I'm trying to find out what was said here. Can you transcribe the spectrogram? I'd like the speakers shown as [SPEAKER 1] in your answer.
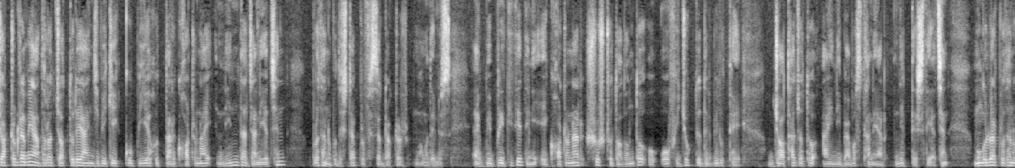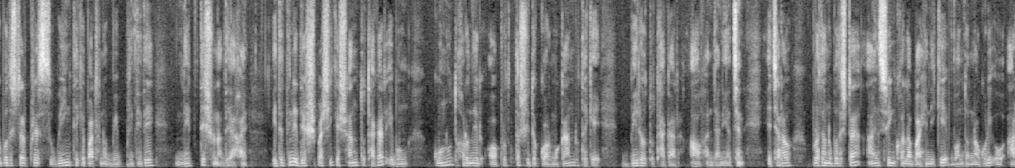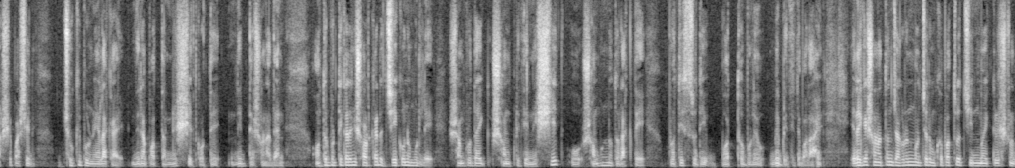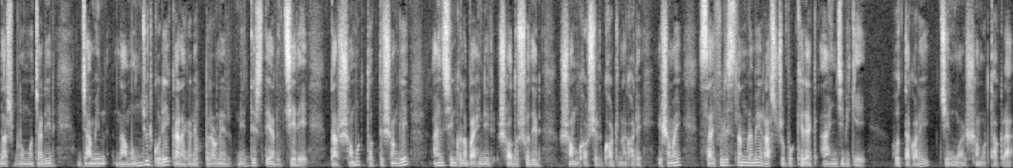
[SPEAKER 1] চট্টগ্রামে আদালত চত্বরে আইনজীবীকে কুপিয়ে হত্যার ঘটনায় নিন্দা জানিয়েছেন প্রধান উপদেষ্টা প্রফেসর ডক্টর মোহাম্মদ ইউনুস। এক বিবৃতিতে তিনি এই ঘটনার সুষ্ঠু তদন্ত ও অভিযুক্তদের বিরুদ্ধে যথাযথ আইনি ব্যবস্থা নেয়ার নির্দেশ দিয়েছেন। মঙ্গলবার প্রধান উপদেষ্টার প্রেস উইং থেকে পাঠানো বিবৃতিতে নির্দেশনা দেওয়া হয়। এতে তিনি দেশবাসীকে শান্ত থাকার এবং কোনো ধরনের অপ্রত্যাশিত কর্মকাণ্ড থেকে বিরত থাকার আহ্বান জানিয়েছেন। এছাড়াও প্রধান উপদেষ্টা আইন শৃঙ্খলা বাহিনীকে বন্দরনগরী ও আশেপাশের ঝুঁকিপূর্ণ এলাকায় নিরাপত্তা নিশ্চিত করতে নির্দেশনা দেন। অন্তর্বর্তীকালীন সরকার যে কোনো মূল্যে সাম্প্রদায়িক সম্প্রীতি নিশ্চিত ও সমুন্নত রাখতে প্রতিশ্রুতিবদ্ধ বলেও বিবৃতিতে বলা হয়। এর আগে সনাতন জাগরণ মঞ্চের মুখপাত্র চিন্ময় কৃষ্ণদাস ব্রহ্মচারীর জামিন নামঞ্জুর করে কারাগারে প্রেরণের নির্দেশ দেওয়ার জেরে তার সমর্থকদের সঙ্গে আইনশৃঙ্খলা বাহিনীর সদস্যদের সংঘর্ষের ঘটনা ঘটে। এ সময় সাইফুল ইসলাম নামে রাষ্ট্রপক্ষের এক আইনজীবীকে হত্যা করে চিন্ময় সমর্থকরা।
